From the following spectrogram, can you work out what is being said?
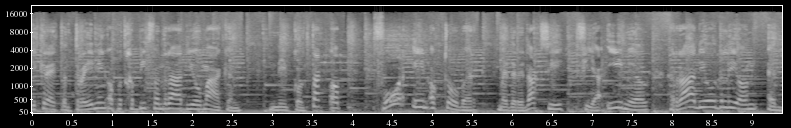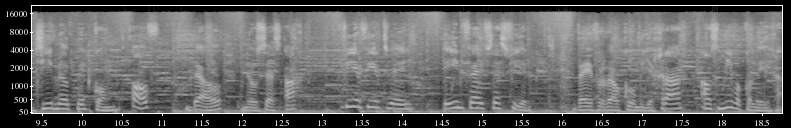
Je krijgt een training op het gebied van radio maken. Neem contact op voor 1 oktober met de redactie via e-mail radiodeleon.gmail.com of bel 068 442 1564. Wij verwelkomen je graag als nieuwe collega.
